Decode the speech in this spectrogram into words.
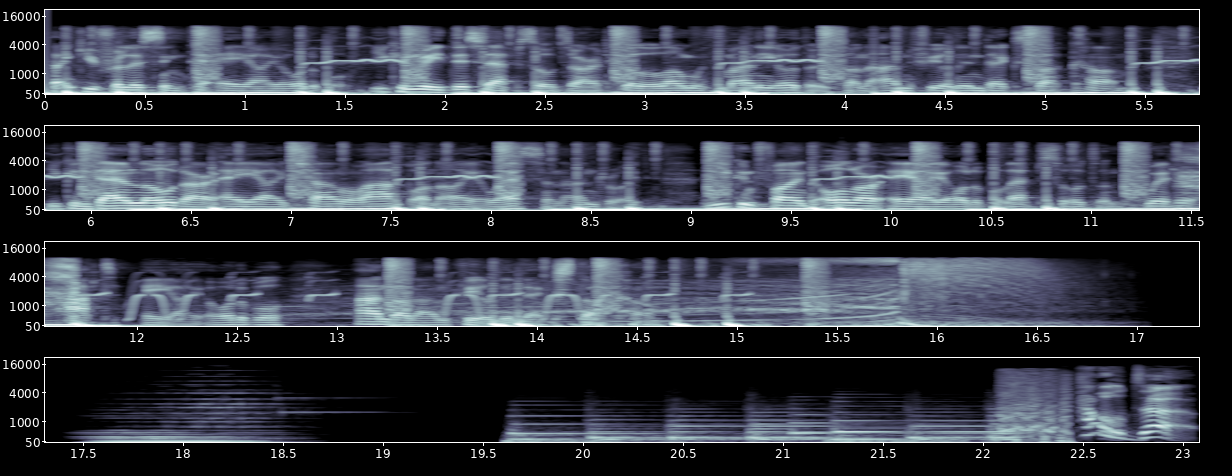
Thank you for listening to AI Audible. You can read this episode's article along with many others on AnfieldIndex.com. You can download our AI channel app on iOS and Android. And you can find all our AI Audible episodes on Twitter at AI Audible and on AnfieldIndex.com. Hold up.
